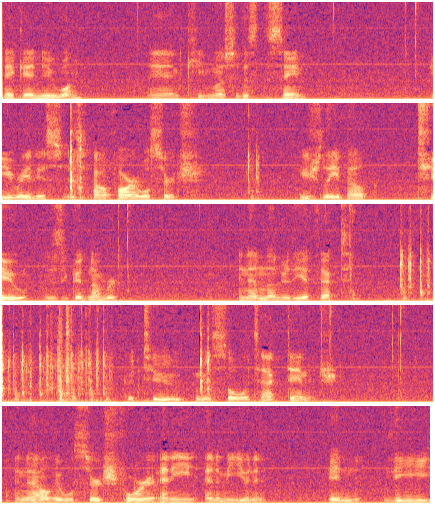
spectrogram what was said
make a new one and keep most of this the same. The radius is how far it will search. Usually about 2 is a good number. And then under the effect go to missile attack damage. And now it will search for any enemy unit in the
